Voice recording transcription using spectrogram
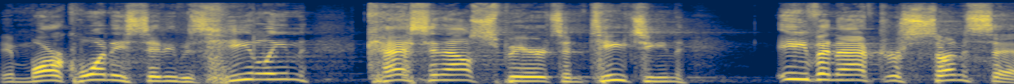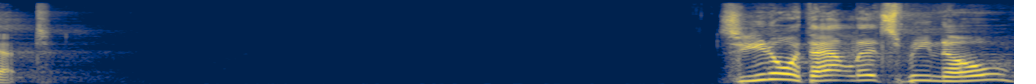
In Mark 1, he said he was healing, casting out spirits, and teaching even after sunset. So, you know what that lets me know?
